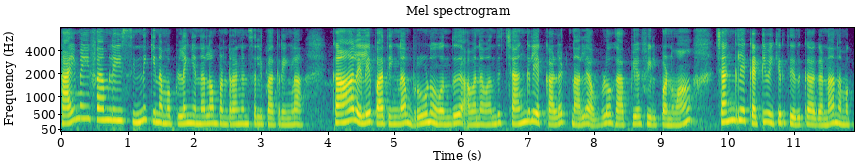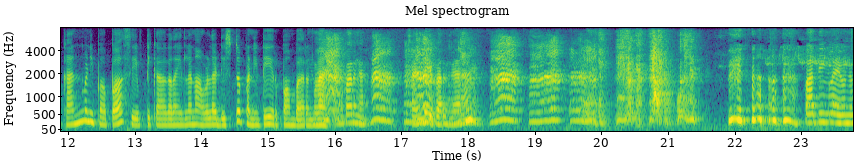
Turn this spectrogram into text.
ஹாய் மை ஃபேமிலிஸ் இன்னைக்கு நம்ம பிள்ளைங்க என்னெல்லாம் பண்ணுறாங்கன்னு சொல்லி பார்க்குறீங்களா? காலையிலே பார்த்தீங்கன்னா ப்ரூனோ வந்து அவனை வந்து சங்கிலியை கலட்டினாலே அவ்வளோ ஹாப்பியாக ஃபீல் பண்ணுவான். சங்கிலியை கட்டி வைக்கிறது எதுக்காகனா நம்ம கண்மணி பாப்பா சேஃப்டிக்காக தான். இல்லைன்னா அவளை டிஸ்டர்ப் பண்ணிகிட்டே இருப்பான் பாருங்களேன். பாருங்கள் சண்டையை பாருங்கள் பார்த்தீங்களா இவங்க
